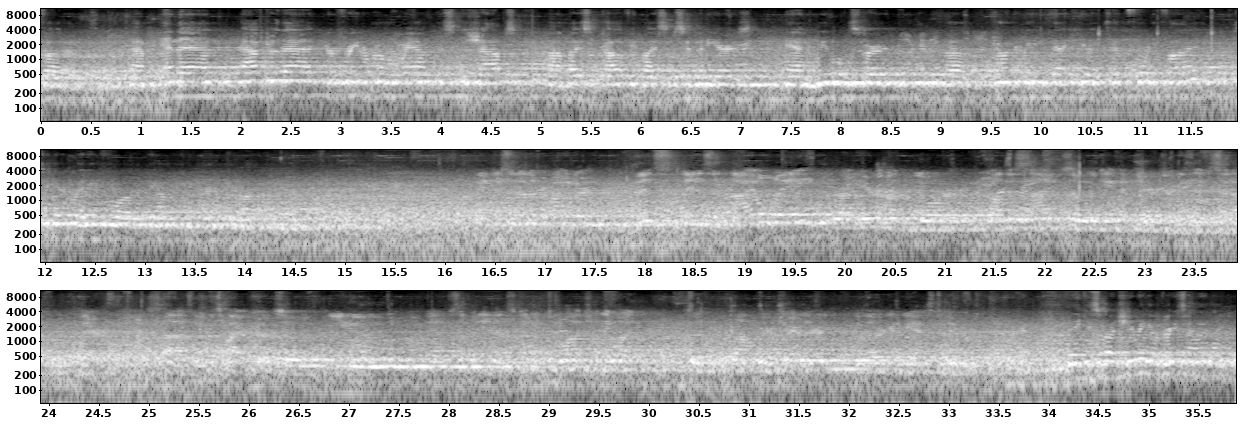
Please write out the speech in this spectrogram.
photos. Um, and then after that, you're free to roam around, visit the shops, uh, buy some coffee, buy some souvenirs, and we will start uh, congregating back here at 1045 much. Here we go. Very.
